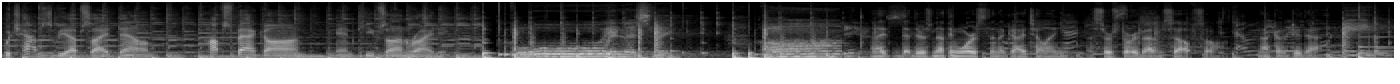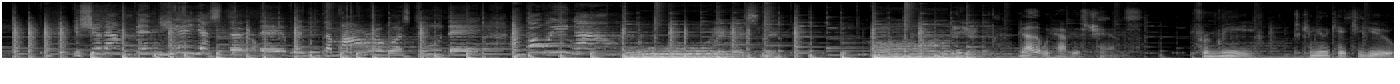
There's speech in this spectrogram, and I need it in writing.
which happens to be upside down, hops back on, and keeps on riding. Oh, endlessly, on And I, th- there's nothing worse than a guy telling a surf story about himself, so I'm not going to do that. Now that we have this chance for me to communicate to you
